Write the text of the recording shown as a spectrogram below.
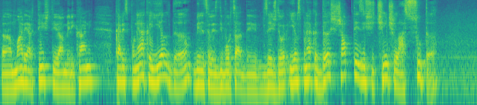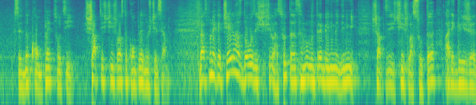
uh, mari artiști americani care spunea că el dă, bineînțeles divorțat de zeci de ori, el spunea că dă 75% se dă complet soții. 75% complet nu știu ce înseamnă. Dar spune că ceilalți 25% să nu-l întrebe nimeni de nimic. 75% are grijă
